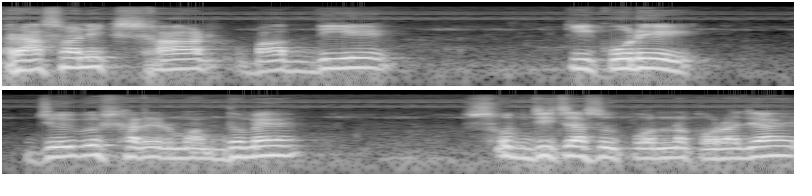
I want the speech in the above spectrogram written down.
রাসায়নিক সার বাদ দিয়ে কি করে জৈব সারের মাধ্যমে সবজি চাষ উৎপন্ন করা যায়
